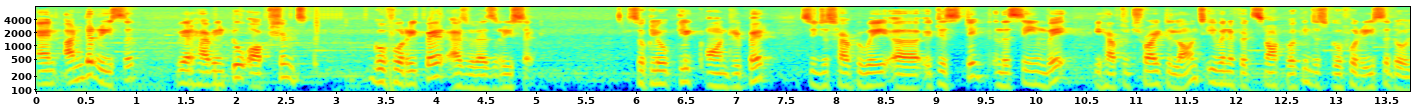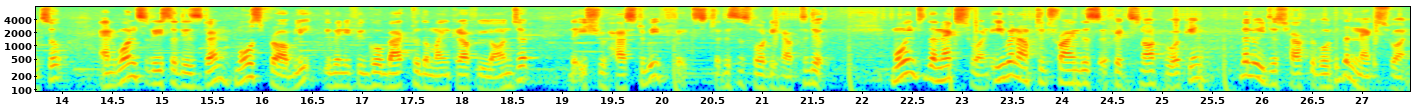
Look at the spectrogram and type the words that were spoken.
and under reset we are having two options. Go for repair as well as reset. So click on repair. So you just have to wait uh, it is ticked in the same way. You have to try to launch. Even if it's not working just go for reset also. And once reset is done most probably even if you go back to the minecraft launcher the issue has to be fixed. This is what you have to do Moving to the next one, even after trying this if it's not working, then we just have to go to the next one.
